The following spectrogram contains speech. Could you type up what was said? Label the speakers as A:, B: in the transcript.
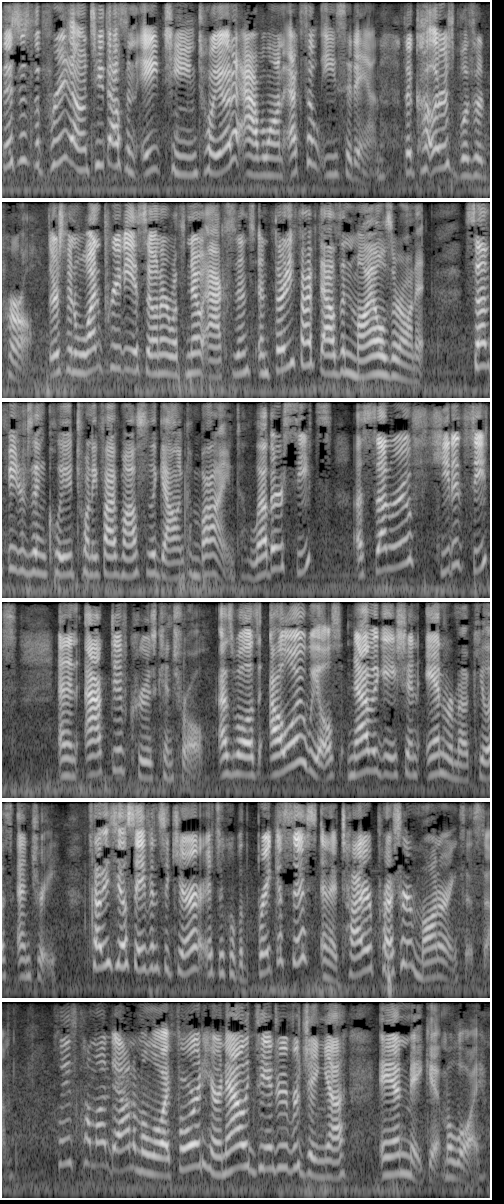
A: This is the pre-owned 2018 Toyota Avalon XLE sedan. The color is Blizzard Pearl. There's been one previous owner with no accidents and 35,000 miles are on it. Some features include 25 miles to the gallon combined, leather seats, a sunroof, heated seats, and an active cruise control, as well as alloy wheels, navigation, and remote keyless entry. To help you feel safe and secure, it's equipped with brake assist and a tire pressure monitoring system. Please come on down to Malloy Ford here in Alexandria, Virginia, and make it Malloy.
